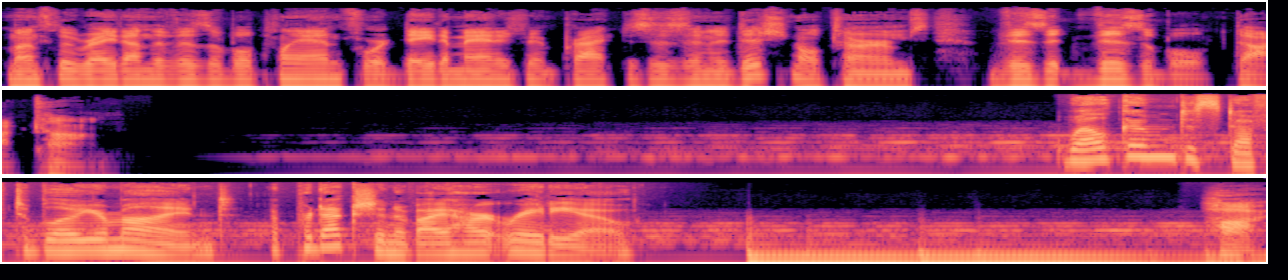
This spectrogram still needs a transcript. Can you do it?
Monthly rate on the Visible plan for data management practices and additional terms, visit visible.com. Welcome to Stuff to Blow Your Mind, a production of iHeartRadio. Hi,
